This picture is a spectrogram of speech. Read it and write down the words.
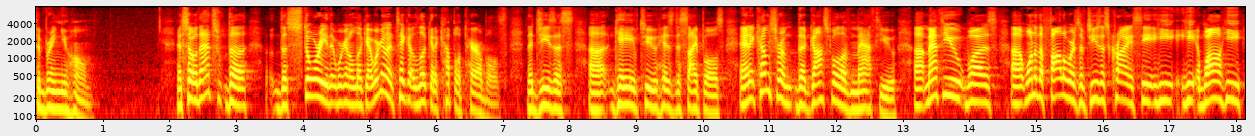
to bring you home. And so that's the, the story that we're going to look at. We're going to take a look at a couple of parables that Jesus uh, gave to his disciples. And it comes from the Gospel of Matthew. Uh, Matthew was uh, one of the followers of Jesus Christ. He, he, he, while he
